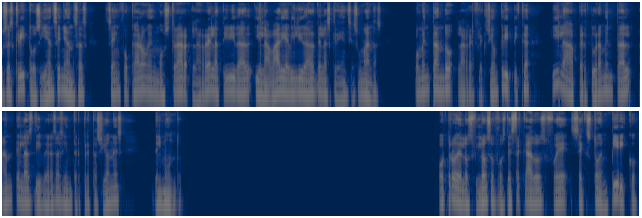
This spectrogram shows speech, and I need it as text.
Sus escritos y enseñanzas se enfocaron en mostrar la relatividad y la variabilidad de las creencias humanas, fomentando la reflexión crítica y la apertura mental ante las diversas interpretaciones del mundo. Otro de los filósofos destacados fue Sexto Empírico.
